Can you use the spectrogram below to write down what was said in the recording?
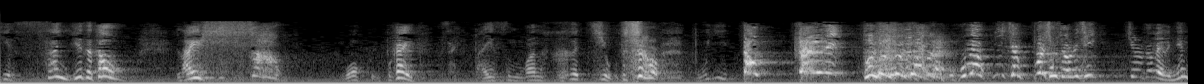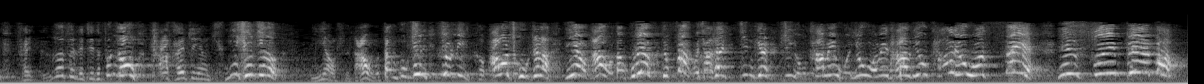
借三爷的刀来杀我，我悔不该在白松湾喝酒的时候不一刀斩你。对对对对，胡彪一向不受小人欺，今儿个为了您才得罪了这个疯狗，他才这样穷凶极恶。您要是拿我当共军，就立刻把我处置了；您要拿我当胡彪，就放我下山。今天只有他没我，有我没他，留他留我，三爷您随便吧。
